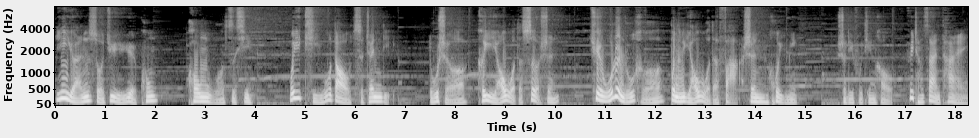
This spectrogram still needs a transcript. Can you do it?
因缘所聚越空，空无自性。我已体悟到此真理，毒蛇可以咬我的色身。”却无论如何不能咬我的法身慧命。舍利弗听后非常赞叹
